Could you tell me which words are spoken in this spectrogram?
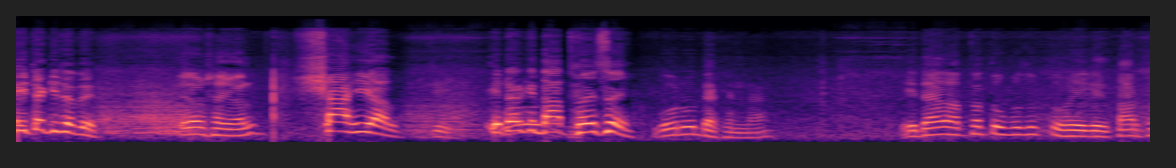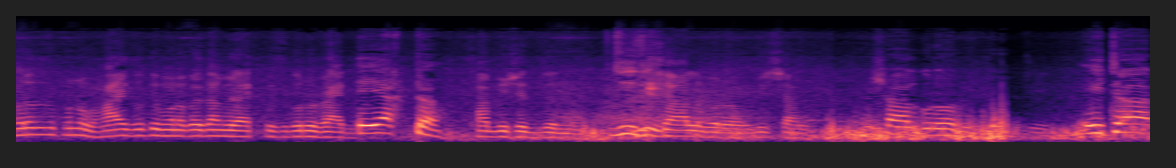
এইটা কি যাদের এটাও সাইল শাহিয়াল। এটার কি দাঁত হয়েছে? গরু দেখেন না। এটা আপনার তো উপযুক্ত হয়ে গেছে। তারপরে যদি কোনো ভাই যদি মনে করে আমি এক পিস গরু রাখব এই একটা। ছাব্বিশের জন্য। জি, জি। বিশাল গরু বিশাল। বিশাল গরু হবে। জি। এইটার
